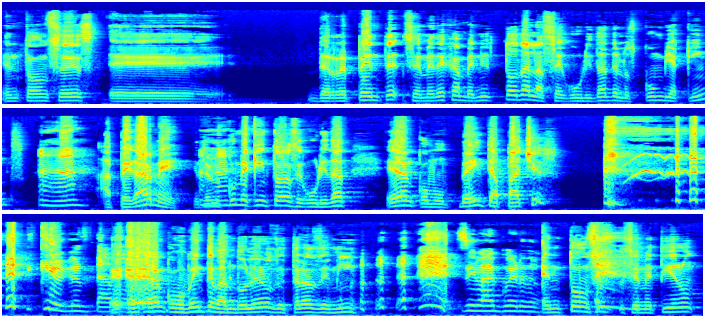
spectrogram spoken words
Entonces, eh, de repente se me dejan venir toda la seguridad de los Cumbia Kings Ajá. a pegarme. Entre los. Cumbia King, toda la seguridad. Eran como 20 apaches. Qué Gustavo. eh, eh, eran como 20 bandoleros detrás de mí. sí, me acuerdo. Entonces se metieron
